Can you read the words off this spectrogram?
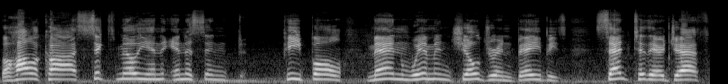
The Holocaust, six million innocent people, men, women, children, babies, sent to their death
